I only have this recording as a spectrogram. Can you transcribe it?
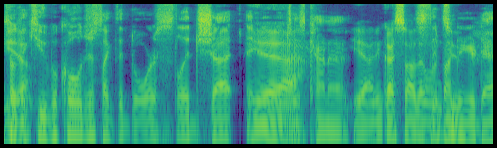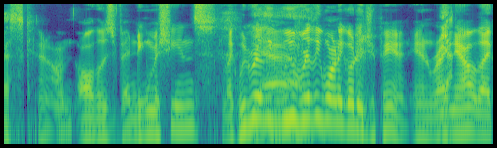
so Yeah. the cubicle just like the door slid shut and you Yeah. would just kind of yeah i think i saw that sleep one under your desk and um, all those vending machines. Like we really, Yeah. we really want to go to Japan, and right now, like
